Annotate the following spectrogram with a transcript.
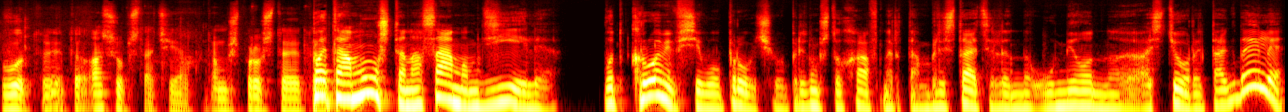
Вот, это особ статья, потому что просто это... Потому что на самом деле, вот кроме всего прочего, при том, что Хафнер там блистателен, умен, остер и так далее,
